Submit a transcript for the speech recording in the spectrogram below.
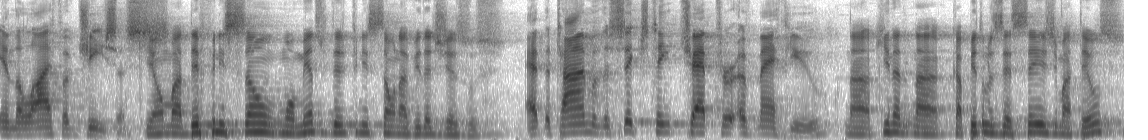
in the life of Jesus. que é uma definição, um momento de definição na vida de Jesus. At the time of the 16th chapter of Matthew, Na, aqui na, na capítulo 16 de Mateus,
